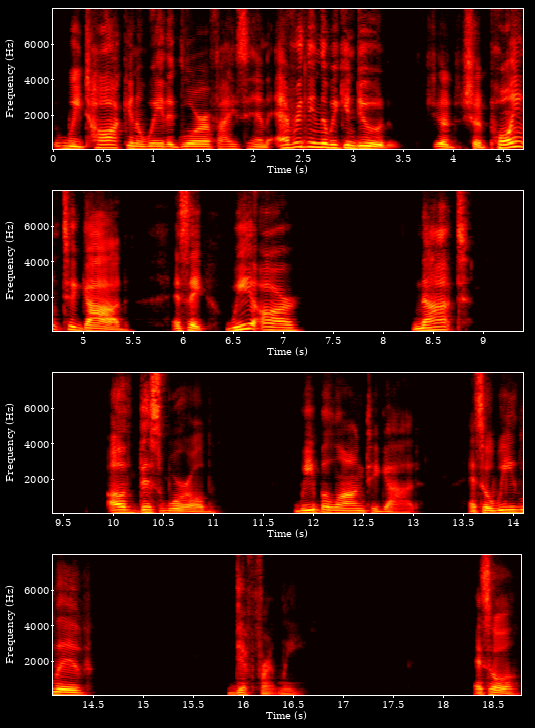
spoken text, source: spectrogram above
we talk in a way that glorifies him, everything that we can do should, should point to God and say, we are not of this world. We belong to God. And so we live differently. And so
